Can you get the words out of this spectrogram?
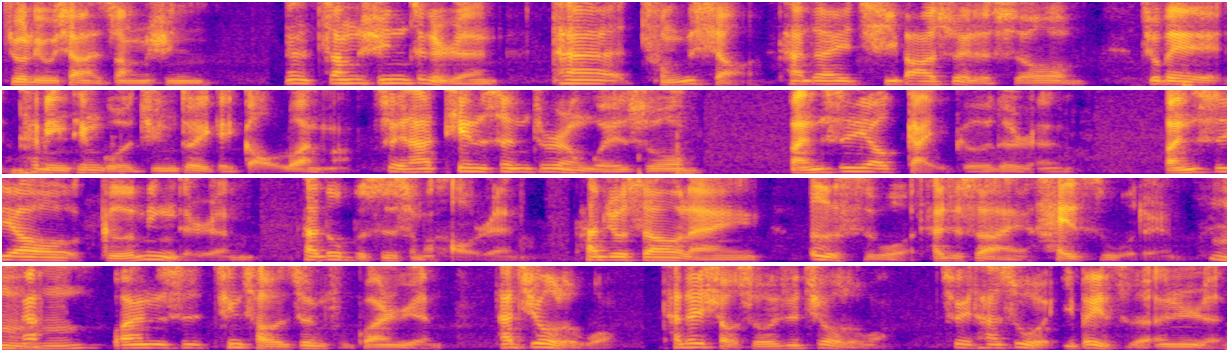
就留下了张勋。那张勋这个人，他从小他在七八岁的时候就被太平天国的军队给搞乱嘛，所以他天生就认为说，凡是要改革的人，凡是要革命的人，他都不是什么好人，他就是要来。饿死我，他就是来害死我的人。嗯，那官是清朝的政府官员，他救了我，他在小时候就救了我，所以他是我一辈子的恩人。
